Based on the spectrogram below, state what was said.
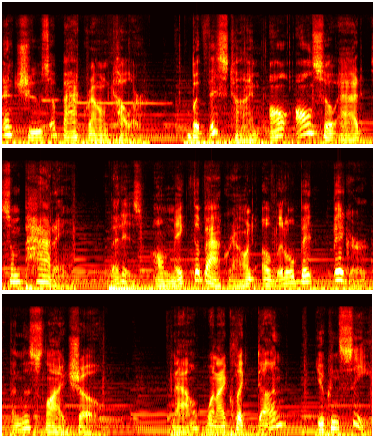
and choose a background color. But this time, I'll also add some padding. That is, I'll make the background a little bit bigger than the slideshow. Now, when I click Done, you can see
